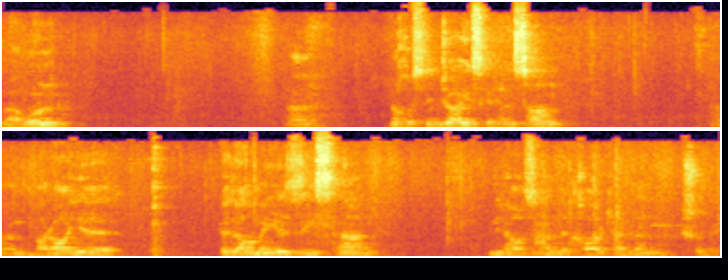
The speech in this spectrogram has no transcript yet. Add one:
و اون نخستین جایی است که انسان برای ادامه زیستن نیازمند کار کردن شده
